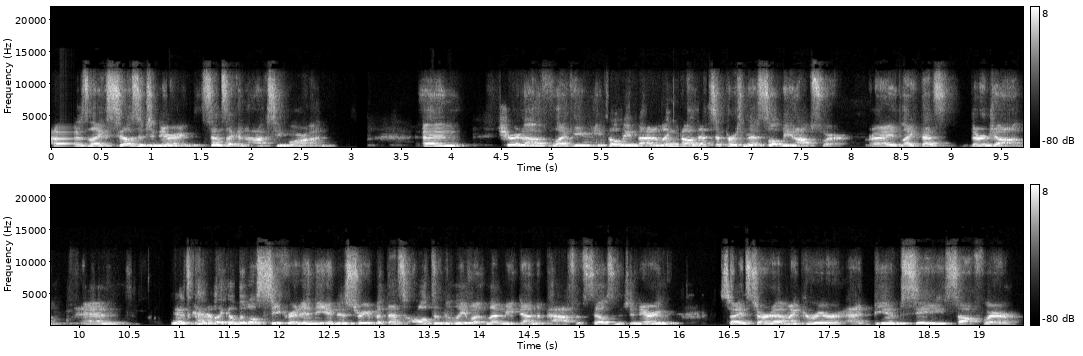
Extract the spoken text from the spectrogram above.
I was like, Sales engineering? It sounds like an oxymoron. And sure enough, like he, he told me about it. I'm like, oh, that's the person that sold me Opsware, right? Like that's their job. And it's kind of like a little secret in the industry, but that's ultimately what led me down the path of sales engineering. So I started out my career at BMC Software,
